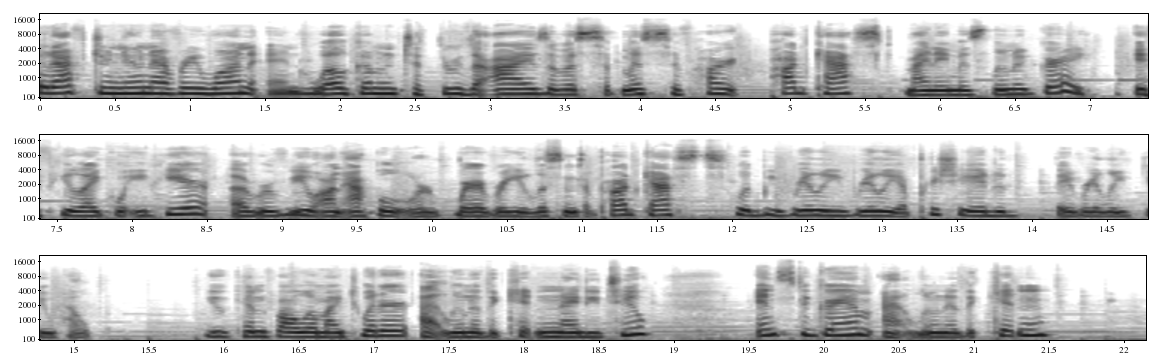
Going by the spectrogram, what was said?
Good afternoon, everyone, and welcome to Through the Eyes of a Submissive Heart podcast. My name is Luna Gray. If you like what you hear, a review on Apple or wherever you listen to podcasts would be really, really appreciated. They really do help. You can follow my Twitter at Luna the Kitten 92, Instagram at Luna the Kitten,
